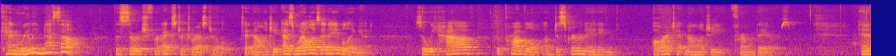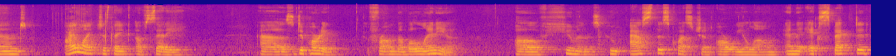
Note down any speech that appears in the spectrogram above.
can really mess up the search for extraterrestrial technology as well as enabling it. So we have the problem of discriminating our technology from theirs. And I like to think of SETI as departing from the millennia of humans who asked this question, Are we alone? And they expected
